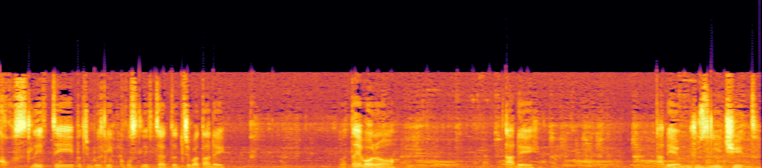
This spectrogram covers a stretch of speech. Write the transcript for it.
kostlivci, potřebuji z nich kostlivce, to třeba tady. No to je ono. Tady. Tady je můžu zničit.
